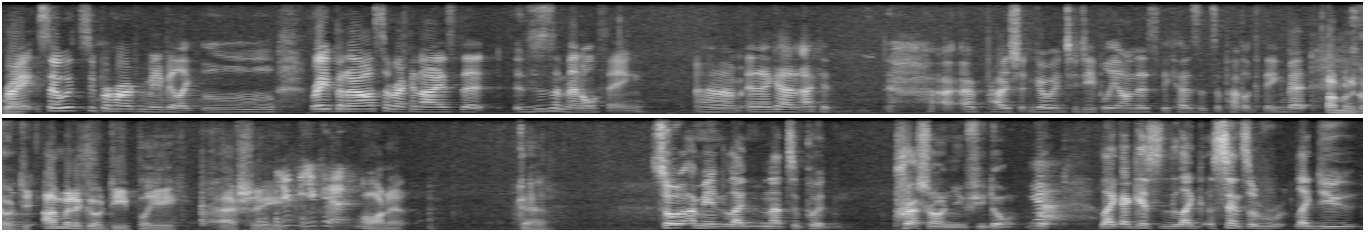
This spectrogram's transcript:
right? Right. So it's super hard for me to be like, ooh, right? But I also recognize that this is a mental thing. Um, and again, I could, I, I probably shouldn't go in too deeply on this because it's a public thing, but I'm gonna go. De- I'm gonna go deeply, actually, you, you can. on it. Go ahead. So I mean, like, not to put pressure on you if you don't. Yeah. But, like, I guess like a sense of like, do you?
